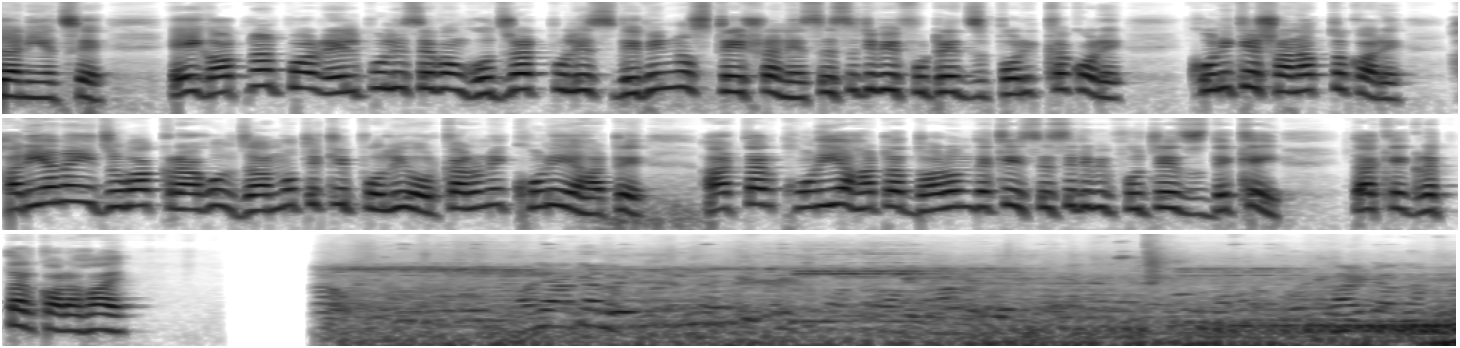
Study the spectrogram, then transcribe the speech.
জানিয়েছে। এই ঘটনার পর রেল পুলিশ এবং গুজরাট পুলিশ বিভিন্ন স্টেশনে সিসিটিভি ফুটেজ পরীক্ষা করে খুনিকে শনাক্ত করে। হরিয়ানা এই যুবক রাহুল জন্ম থেকে পোলিওর কারণে খুঁড়িয়ে হাঁটে আর তার খুঁড়িয়ে হাঁটার ধরন দেখেই সিসিটিভি ফুটেজ দেখেই তাকে গ্রেপ্তার করা হয়। Thank you.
